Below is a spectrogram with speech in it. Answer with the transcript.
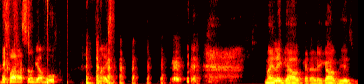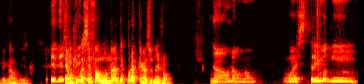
declaração de amor. Mas Mas legal, cara, legal mesmo, legal mesmo. É o que você falou, nada é por acaso, né, João? Não, não, não. Uma extrema de um,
